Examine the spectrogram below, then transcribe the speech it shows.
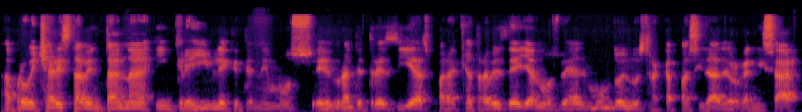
aprovechar esta ventana increíble que tenemos eh, durante tres días para que a través de ella nos vea el mundo en nuestra capacidad de organizar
